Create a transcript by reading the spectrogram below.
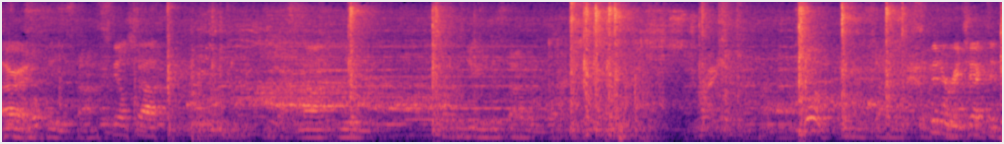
All right, skill shot. Not. Rejected.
